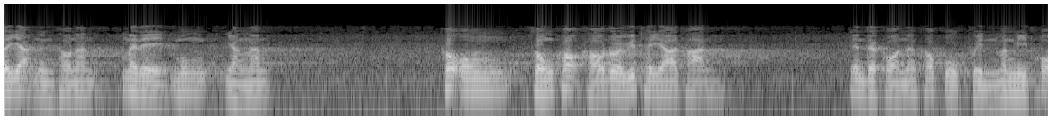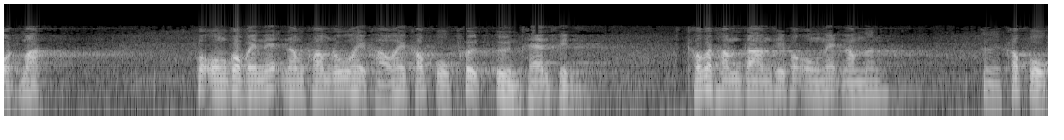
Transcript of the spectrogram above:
ระยะหนึ่งเท่านั้น ไม่ได้มุ่งอย่างนั้น พระองค์สงเคราะห์เขาด้วยวิทยาทานช่นแต่ก่อนนั้นเขาปลูกฝิ่นมันมีโทษมาก พระองค์ก็ไปแนะนำความรู้ให้เขาให้เขาปลูกพืชอื่นแทนฝิ่น เขาก็ทำตามที่พระองค์แนะนำนั้น เขาปลูก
